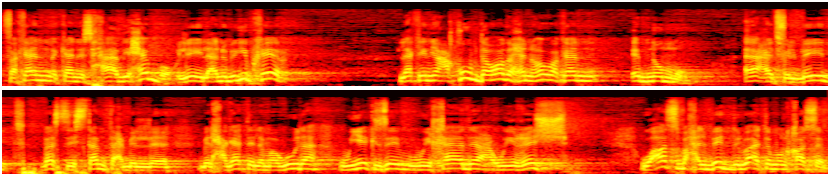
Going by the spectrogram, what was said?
فكان كان إسحاق بيحبه. ليه؟ لأنه بيجيب خير. لكن يعقوب ده واضح إن هو كان ابن أمه. قاعد في البيت بس يستمتع بالحاجات اللي موجودة ويكذب ويخادع ويغش. وأصبح البيت دلوقتي منقسم.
